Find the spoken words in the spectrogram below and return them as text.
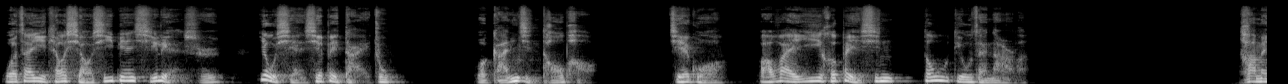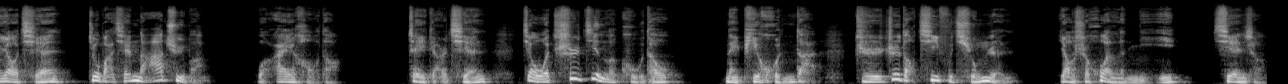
我在一条小溪边洗脸时，又险些被逮住，我赶紧逃跑，结果把外衣和背心都丢在那儿了。他们要钱，就把钱拿去吧！我哀嚎道：“这点钱叫我吃尽了苦头。那批混蛋只知道欺负穷人。要是换了你……”先生，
